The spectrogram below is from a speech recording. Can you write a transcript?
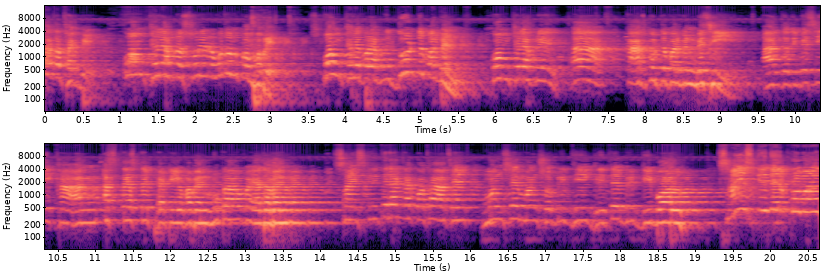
তাজা থাকবে, কম খেলে আপনার শরীরের ওজন কম হবে, কম খেলে পরে আপনি দৌড়তে পারবেন, কম খেলে আপনি কাজ করতে পারবেন বেশি, আর যদি বেশি খান, আস্তে আস্তে ফ্যাটি হবেন মোটা হয়ে যাবেন। সংস্কৃতের একটা কথা আছে, মাংসে মাংস বৃদ্ধি, ঘৃতে বৃদ্ধি বল। সংস্কৃতের প্রবাদ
